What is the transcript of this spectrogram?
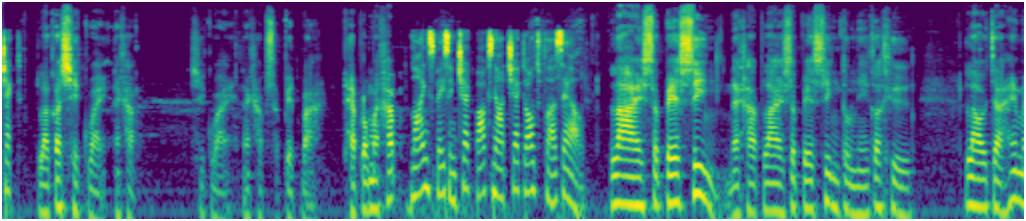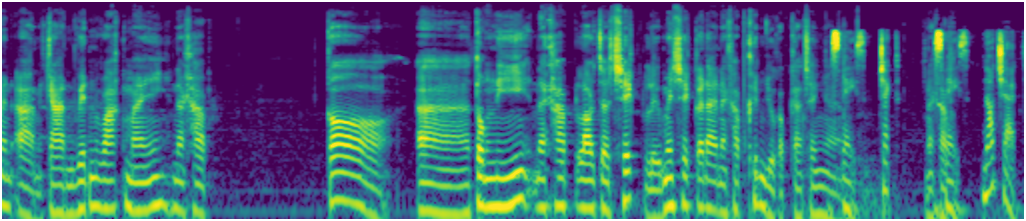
Checked. เราก็เช็คไว้นะครับ เช็คไว้นะครับสเปซบาร์แท็บลงมาครับ Line spacing checkbox not checked. Alt plus L. line spacing นะครับ line spacing ตรงนี้ก็คือ เราจะให้มันอ่านการเว้นวรรคไหมนะครับ ก็อ่าตรงนี้นะครับเราจะเช็คหรือไม่เช็คก็ได้นะครับ ขึ้นอยู่กับการใช้งาน Space. Checked. นะครับ. Space. Not checked.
